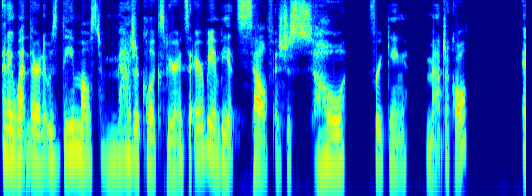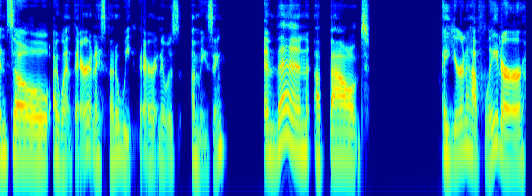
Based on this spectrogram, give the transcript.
and I went there and it was the most magical experience. The Airbnb itself is just so freaking magical. And so I went there and I spent a week there and it was amazing. And then about a year and a half later,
